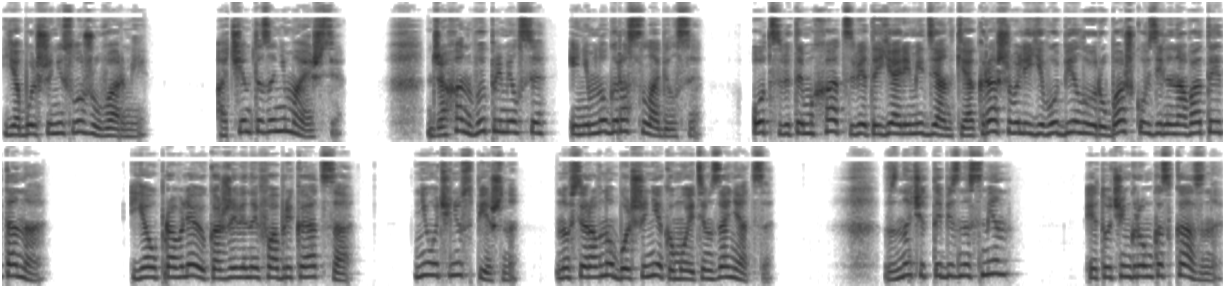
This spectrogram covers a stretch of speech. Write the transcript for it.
Я больше не служу в армии. А чем ты занимаешься?» Джахан выпрямился и немного расслабился. Отцветы мха цвета яри медянки окрашивали его белую рубашку в зеленоватые тона. «Я управляю кожевенной фабрикой отца. Не очень успешно, но все равно больше некому этим заняться». «Значит, ты бизнесмен?» «Это очень громко сказано.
